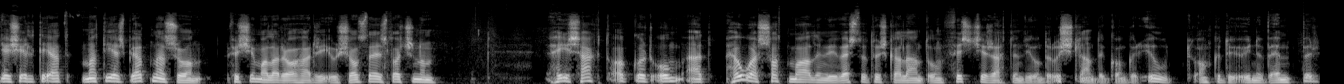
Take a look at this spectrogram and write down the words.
Jeg skilti at Mattias Bjarnason, fyrstjumalare og harri ur sjålstæðislotjennom, hei sagt akkurat om at høa sottmalen vi Vestertyskaland om fiskerattende under Íslandi gonger ut onkert i november,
